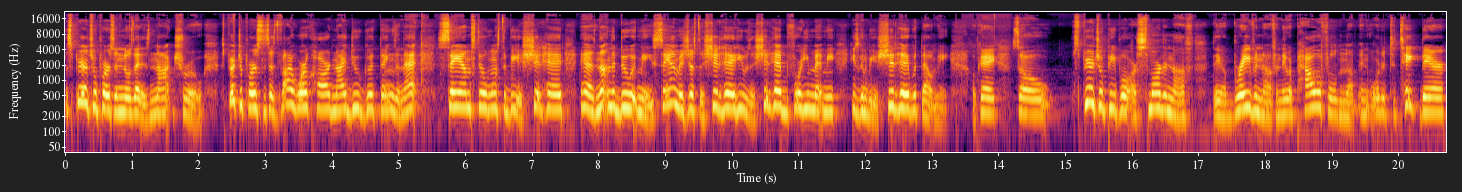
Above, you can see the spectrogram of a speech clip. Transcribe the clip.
A spiritual person knows that is not true. A spiritual person says, if I work hard and I do good things and that Sam still wants to be a shithead, it has nothing to do with me. Sam is just a shithead. He was a shithead before he met me. He's going to be a shithead without me. Okay? So spiritual people are smart enough, they are brave enough, and they are powerful enough in order to take their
